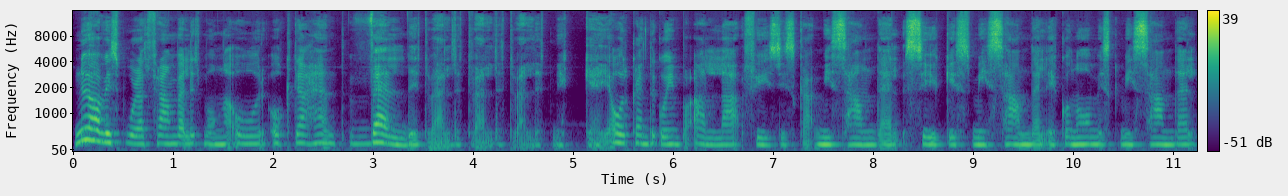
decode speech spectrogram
Nu har vi spolat fram väldigt många år och det har hänt väldigt, väldigt, väldigt, väldigt mycket. Jag orkar inte gå in på alla fysiska misshandel, psykisk misshandel, ekonomisk misshandel.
